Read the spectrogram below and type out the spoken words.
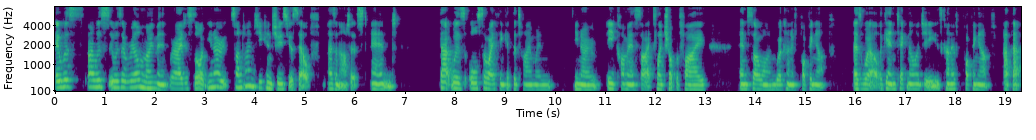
it was I was it was a real moment where I just thought, you know, sometimes you can choose yourself as an artist, and that was also I think at the time when you know e-commerce sites like Shopify and so on were kind of popping up as well. Again, technology is kind of popping up at that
